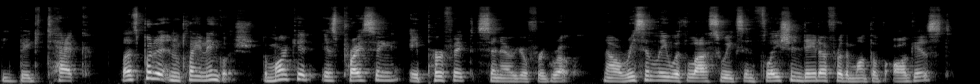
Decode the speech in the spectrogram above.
the big tech, let's put it in plain English. The market is pricing a perfect scenario for growth. Now, recently with last week's inflation data for the month of August,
